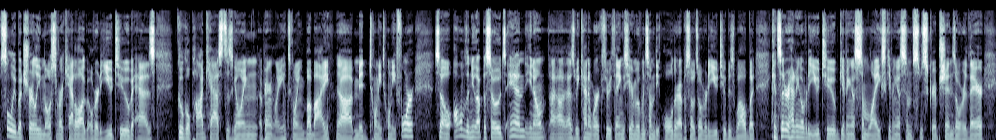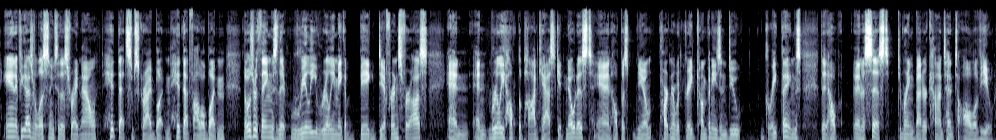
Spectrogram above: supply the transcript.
slowly but surely most of our catalog over to YouTube as Google Podcasts is going, apparently, it's going bye bye uh, mid 2024. So, all of the new episodes, and, you know, uh, as we kind of work through things here, moving some of the older episodes over to YouTube as well. But consider heading over to YouTube, giving us some likes, giving us some subscriptions over there. And if you guys are listening to this right now, hit that subscribe button, hit that follow button. Those are things that really, really make a big difference for us and and really help the podcast get noticed and help us, you know, partner with great companies and do great things that help and assist to bring better content to all of you.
